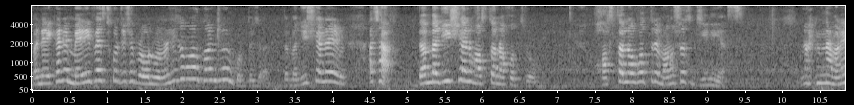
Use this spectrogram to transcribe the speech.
মানে এখানে ম্যানিফেস্ট করছে সে প্রবল বলবে সে তোমাকে কন্ট্রোল করতে চায়। দ্য ম্যাজিশিয়ানের আচ্ছা দ্য ম্যাজিশিয়ান হস্ত নক্ষত্র। হস্ত নক্ষত্রে মানুষ আছে জিনিয়াস না মানে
